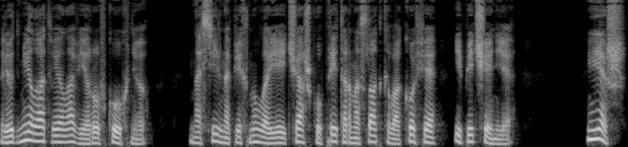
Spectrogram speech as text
Людмила отвела Веру в кухню. Насильно пихнула ей чашку приторно-сладкого кофе и печенье. «Ешь,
